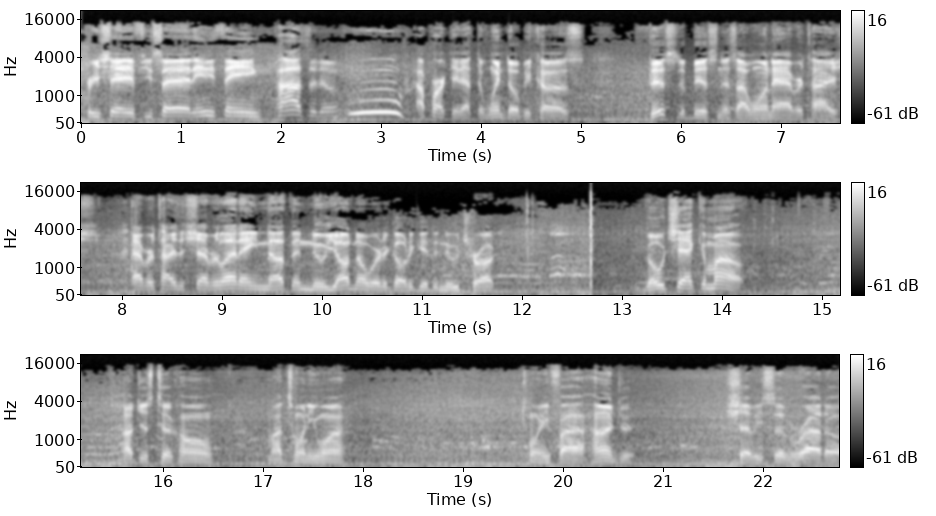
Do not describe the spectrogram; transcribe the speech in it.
Appreciate if you said anything positive. Woo! I parked it at the window because this is the business I want to advertise. Advertising Chevrolet ain't nothing new. Y'all know where to go to get the new truck. Go check them out. I just took home my 21 2500 Chevy Silverado.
